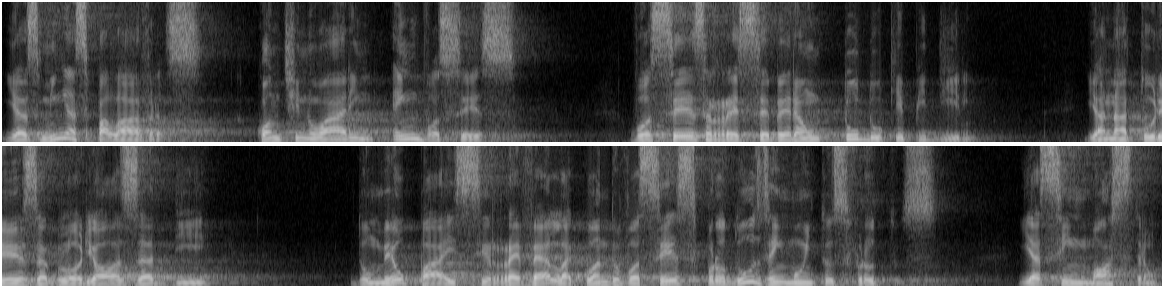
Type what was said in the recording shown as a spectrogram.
e as minhas palavras continuarem em vocês, vocês receberão tudo o que pedirem, e a natureza gloriosa de, do meu Pai se revela quando vocês produzem muitos frutos, e assim mostram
